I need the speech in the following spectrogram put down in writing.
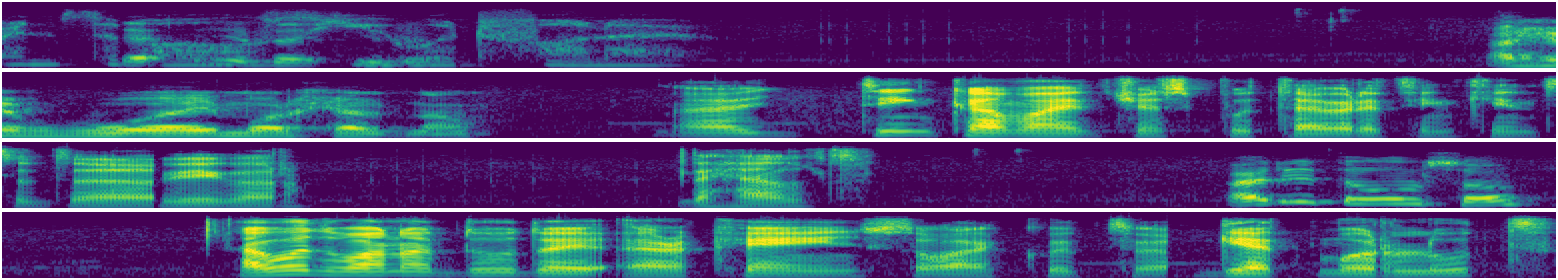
The principles the- you the- would follow. I have way more health now. I think I might just put everything into the vigor, the health. I did also. I would wanna do the arcane so I could uh, get more loot,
